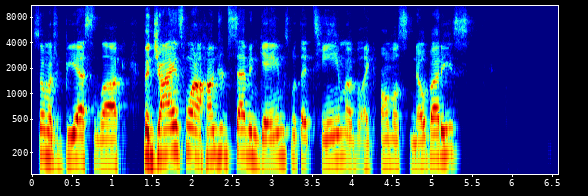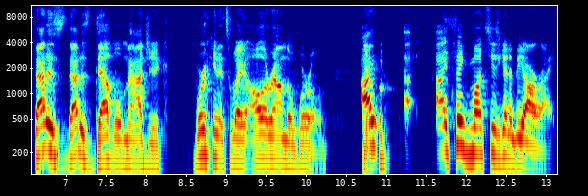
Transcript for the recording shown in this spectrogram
so much BS luck. The Giants won 107 games with a team of like almost nobodies. That is that is devil magic working its way all around the world. I- Yeah, but- I think Muncy's going to be all right.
